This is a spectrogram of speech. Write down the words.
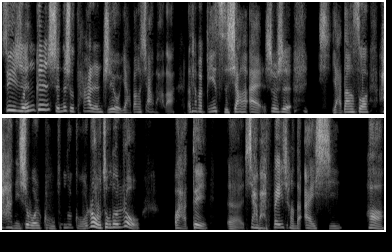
所以人跟神的时候，他人只有亚当夏娃了。那他们彼此相爱，是不是？亚当说啊，你是我骨中的骨，肉中的肉。哇，对，呃，夏娃非常的爱惜。哈，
